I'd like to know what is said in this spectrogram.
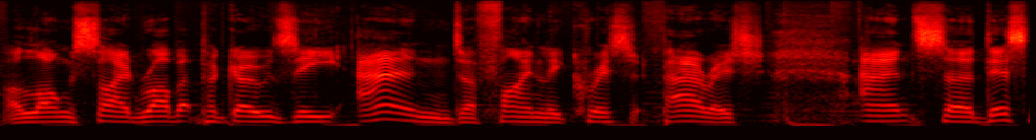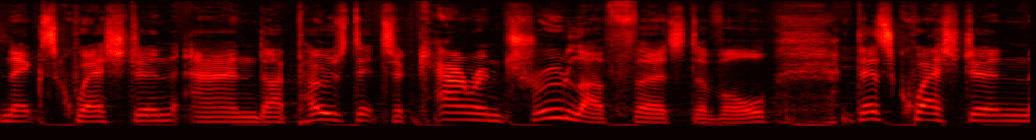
alongside Robert Pigozzi and uh, finally Chris Parrish, answer this next question. And I posed it to Karen Truelove first of all. This question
